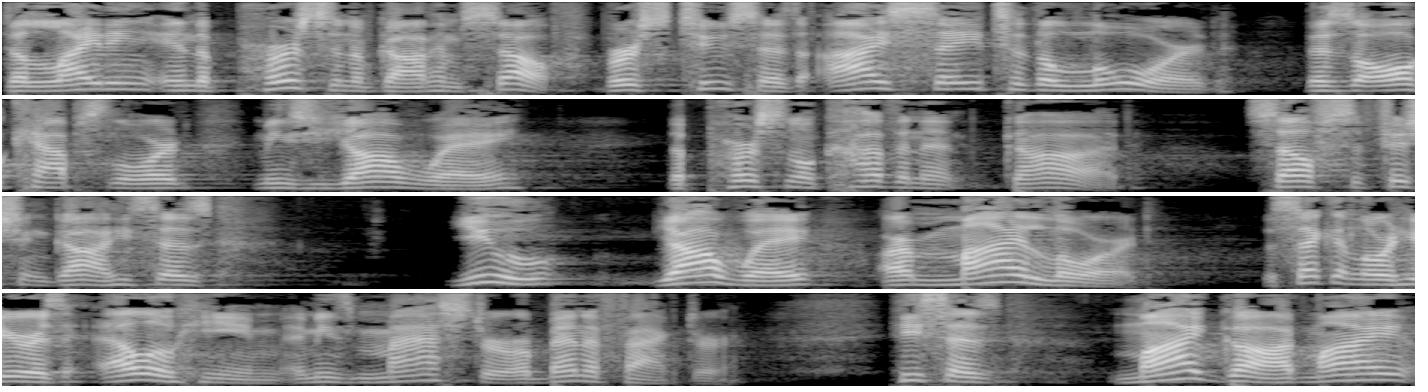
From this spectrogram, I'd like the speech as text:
delighting in the person of God himself. Verse 2 says, I say to the Lord, this is all caps Lord, means Yahweh, the personal covenant God, self sufficient God. He says, You, Yahweh are my Lord. The second Lord here is Elohim. It means master or benefactor. He says, My God, my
